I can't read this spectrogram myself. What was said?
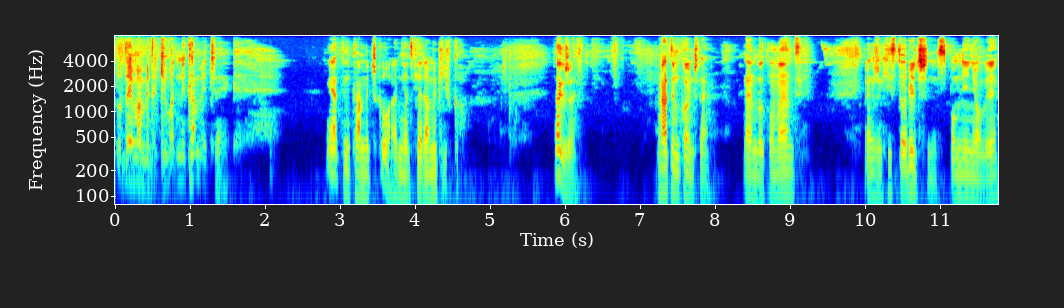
Tutaj mamy taki ładny kamyczek. I na tym kamyczku ładnie otwieramy piwko. Także na tym kończę ten dokument. Także historyczny, wspomnieniowy.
